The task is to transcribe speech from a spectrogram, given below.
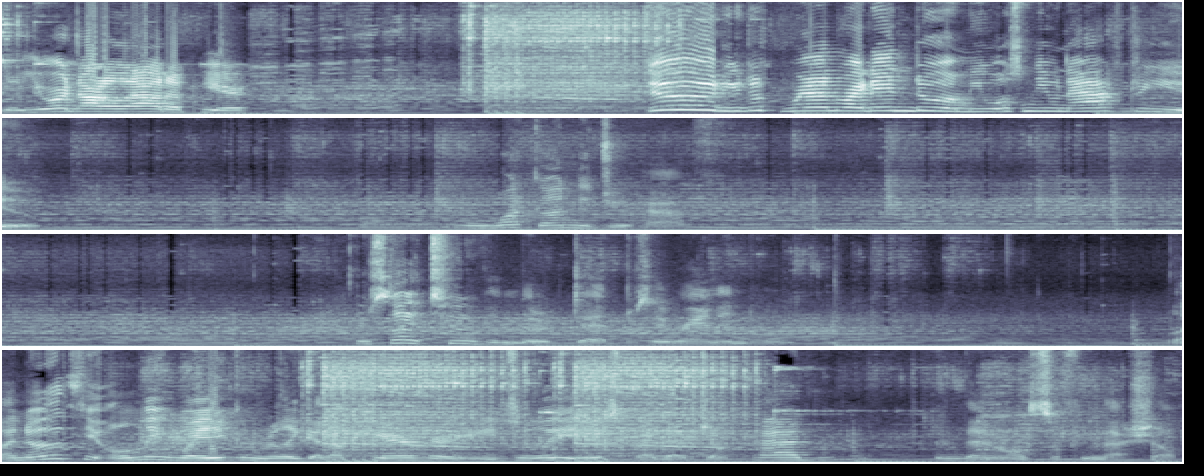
Yeah, you are not allowed up here. Dude, you just ran right into him. He wasn't even after you. Well, what gun did you have? There's like two of them that are dead because they ran into them. Well, I know that the only way you can really get up here very easily is by that jump pad, and then also from that shelf.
